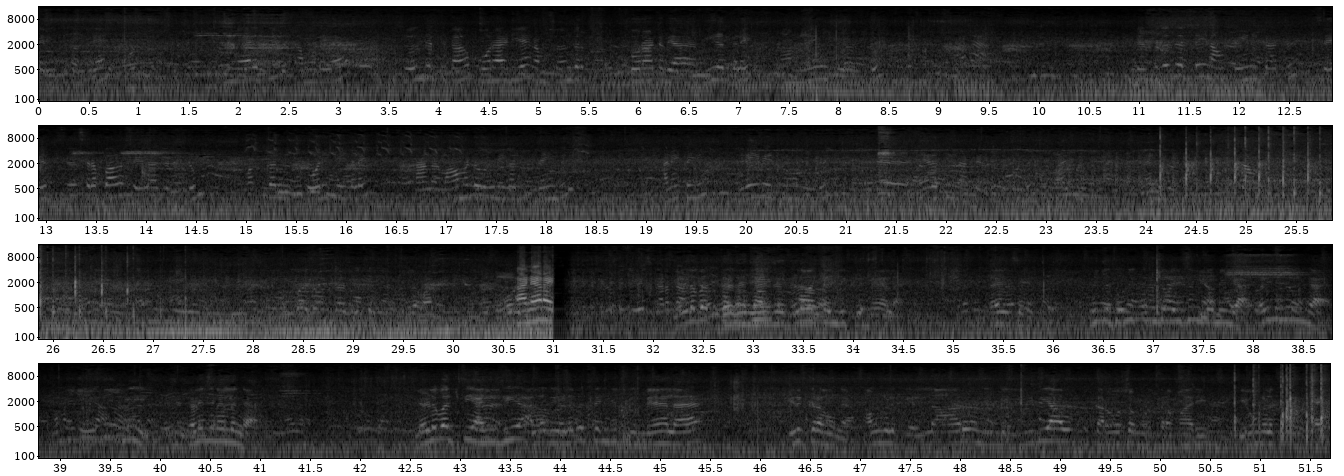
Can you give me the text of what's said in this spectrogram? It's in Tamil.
தெரிவித்துக் கொள்கிறேன் இந்நேரத்தில் நம்முடைய சுதந்திரத்துக்காக போராடிய நம் சுதந்திர போராட்ட வீரர்களை நாம் நினைவு கூற வேண்டும். இந்த சுதந்திரத்தை நாம் பேணி காத்து சிறப்பாக செயலாற்ற வேண்டும். மக்களின் கோரிக்கைகளை நாங்கள் மாவட்ட உரிமைகள் இணைந்து எழுபத்தஞ்சுக்கு மேல. நீங்க தொண்ணூத்தி ரெண்டு வயசுன்னு சொன்னீங்க. எழுந்து நில்லுங்க. Please, எழுந்து நில்லுங்க. எழுபத்தி அஞ்சு அல்லது எழுபத்தஞ்சுக்கு மேல இருக்கிறவங்க அவங்களுக்கு எல்லாரும் நீங்க இந்தியாவுக்கு கரவசம் கொடுக்குற மாதிரி இவங்களுக்கு ஒரு கை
